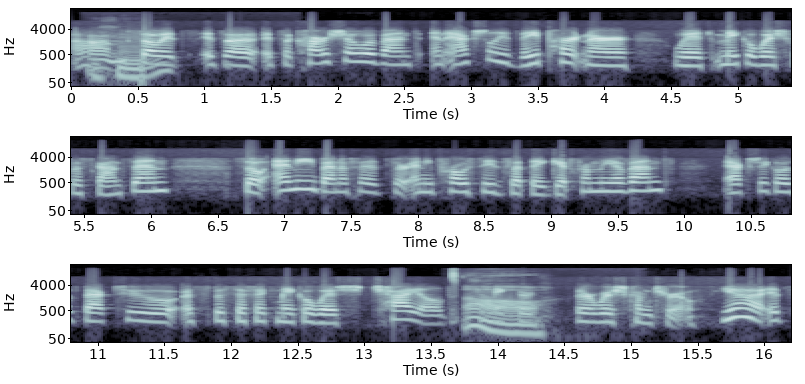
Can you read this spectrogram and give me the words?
Um, mm-hmm. So it's it's a it's a car show event, and actually they partner with Make a Wish Wisconsin. So any benefits or any proceeds that they get from the event actually goes back to a specific Make a Wish child to oh. make their their wish come true. Yeah, it's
